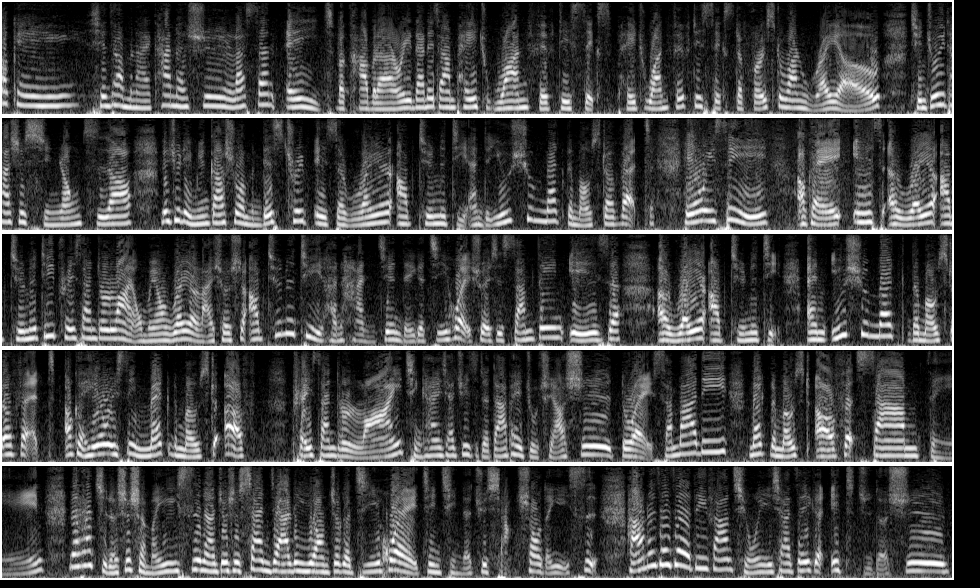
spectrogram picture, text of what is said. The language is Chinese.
OK，现在我们来看的是 Lesson Eight Vocabulary that is on page one fifty six. Page one fifty six, the first one rare，请注意它是形容词哦。例句里面告诉我们，This trip is a rare opportunity and you should make the most of it. Here we see, OK, is a rare opportunity. Please underline，我们用 rare 来说是 opportunity，很罕见的一个机会，所以是 something is a rare opportunity and you should make the most of it. OK, here we see. Make the most of. Please underline，请看一下句子的搭配，主词要是对 somebody make the most of something。那它指的是什么意思呢？就是善加利用这个机会，尽情的去享受的意思。好，那在这个地方，请问一下，这个 it 指的是？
